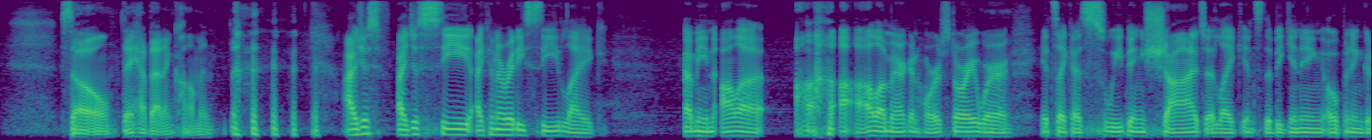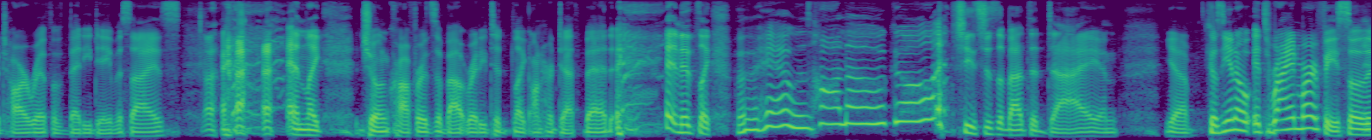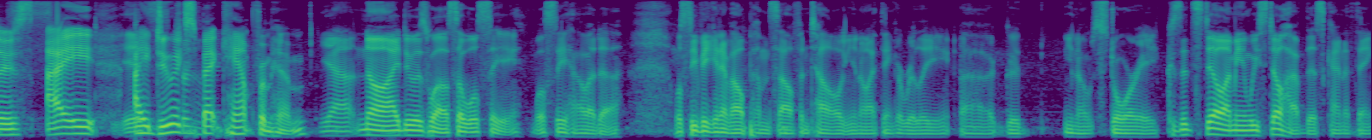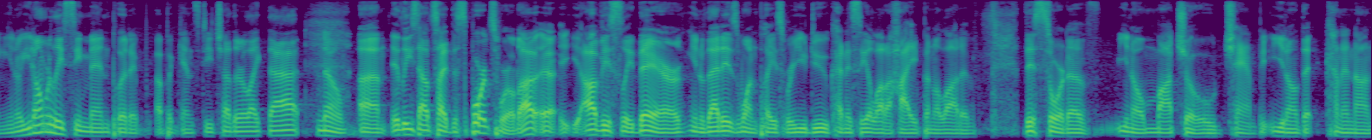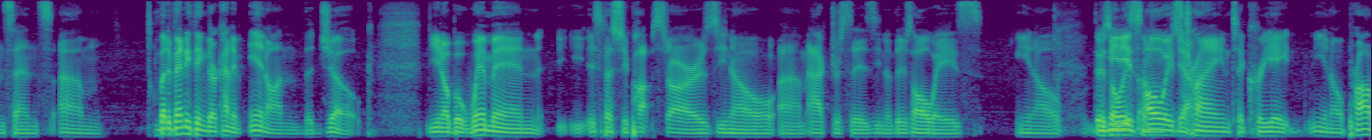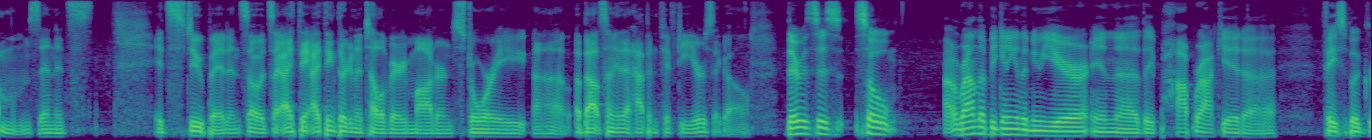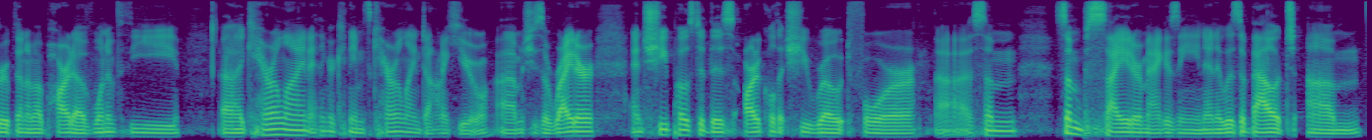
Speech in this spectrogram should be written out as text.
So they have that in common. I just I just see I can already see like I mean a la a la American Horror Story where Mm-hmm. it's like a sweeping shot at like it's the beginning opening guitar riff of Bette Davis eyes and like Joan Crawford's about ready to like on her deathbed and it's like her hair was hollow gold and she's just about to die and yeah because you know it's Ryan Murphy so there's I I do true. expect camp from him yeah, no, I do as well. So we'll see. We'll see how it. Uh, we'll see if he can help himself and tell. You know, I think a really uh, good. You know, story because it's still. I mean, we still have this kind of thing. You know, you don't really see men put up, up against each other like that. No. um, at least outside the sports world. Uh, obviously, there, you know, that is one place where you do kind of see a lot of hype and a lot of this sort of, you know, macho champ you know, that kind of nonsense. Um, but if anything, they're kind of in on the joke, you know. But women, especially pop stars, you know, um, actresses, you know, there's always, you know, There's the always some- always yeah. trying to create, you know, problems, and it's it's stupid. And so it's like I think I think they're going to tell a very modern story uh, about something that happened 50 years ago. there was this so around the beginning of the new year in the, the pop rocket uh, facebook group that i'm a part of one of the uh, caroline i think her name is caroline donahue um, she's a writer and she posted this article that she wrote for uh, some some site or magazine and it was about um,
